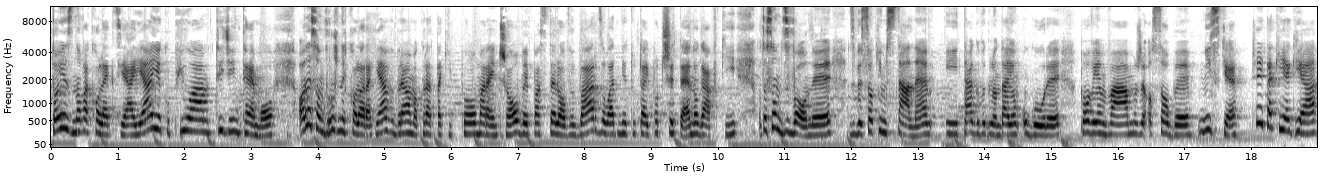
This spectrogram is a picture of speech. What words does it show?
To jest nowa kolekcja, ja je kupiłam tydzień temu. One są w różnych kolorach. Ja wybrałam akurat taki pomarańczowy, pastelowy, bardzo ładnie tutaj podszyte nogawki. To są dzwony z wysokim stanem i tak wyglądają u góry. Powiem Wam, że osoby niskie, czyli takie jak ja,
